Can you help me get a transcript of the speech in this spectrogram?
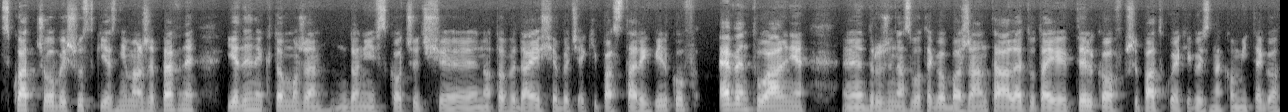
Skład czołowej szóstki jest niemalże pewny. Jedyny, kto może do niej wskoczyć, e, no to wydaje się być ekipa Starych Wilków, ewentualnie e, drużyna Złotego Bażanta, ale tutaj tylko w przypadku jakiegoś znakomitego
